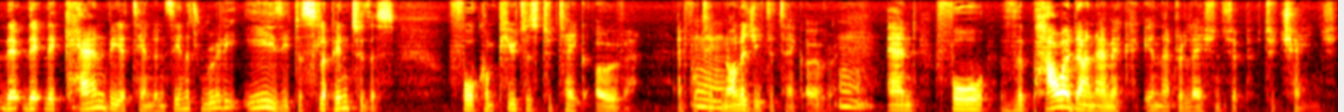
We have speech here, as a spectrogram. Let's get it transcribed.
there, there, there can be a tendency, and it's really easy to slip into this, for computers to take over and for technology to take over and for the power dynamic in that relationship to change.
